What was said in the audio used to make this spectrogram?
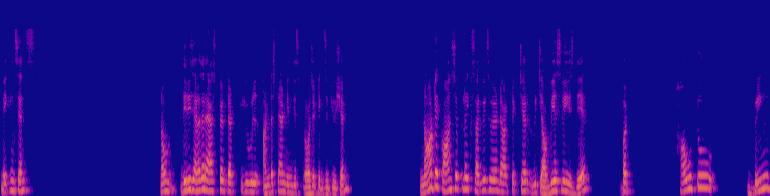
Making sense? Now, there is another aspect that you will understand in this project execution. Not a concept like service-oriented architecture, which obviously is there, but how to bring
